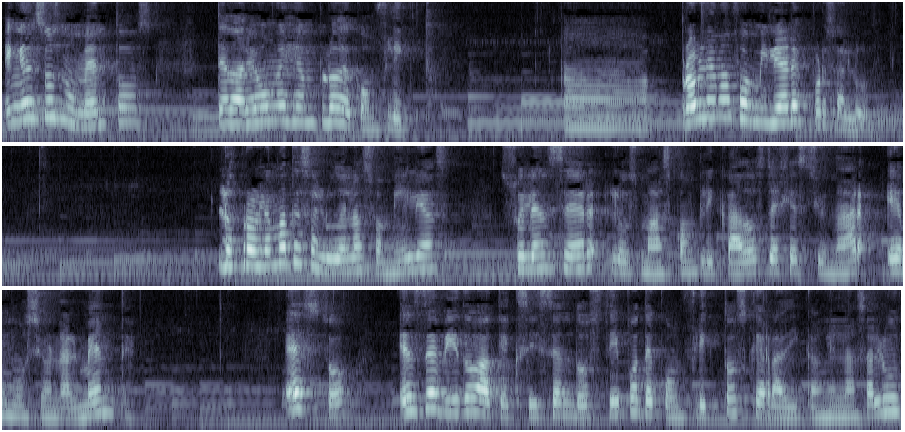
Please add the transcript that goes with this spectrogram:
En estos momentos te daré un ejemplo de conflicto. Ah, problemas familiares por salud. Los problemas de salud en las familias suelen ser los más complicados de gestionar emocionalmente. Esto es debido a que existen dos tipos de conflictos que radican en la salud.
